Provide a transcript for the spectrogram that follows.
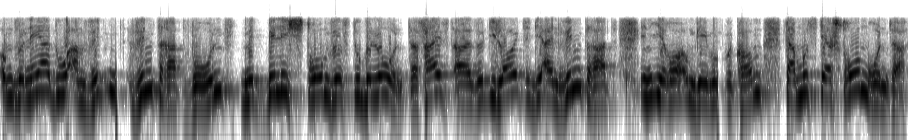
umso näher du am Wind, Windrad wohnst, mit Billigstrom wirst du belohnt. Das heißt also, die Leute, die ein Windrad in ihrer Umgebung bekommen, da muss der Strom runter.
